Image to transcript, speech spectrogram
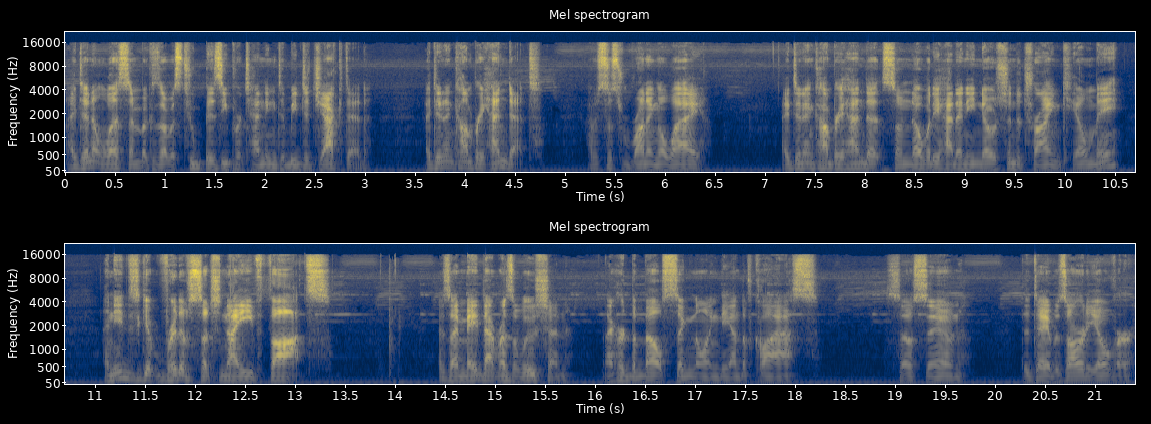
I didn't listen because I was too busy pretending to be dejected. I didn't comprehend it. I was just running away. I didn't comprehend it, so nobody had any notion to try and kill me. I needed to get rid of such naive thoughts. As I made that resolution, I heard the bell signaling the end of class. So soon. The day was already over.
